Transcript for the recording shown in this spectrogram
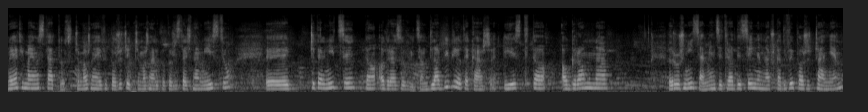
no jaki mają status, czy można je wypożyczyć, czy można tylko korzystać na miejscu, yy, czytelnicy to od razu widzą. Dla bibliotekarzy jest to ogromna różnica między tradycyjnym na przykład wypożyczaniem,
